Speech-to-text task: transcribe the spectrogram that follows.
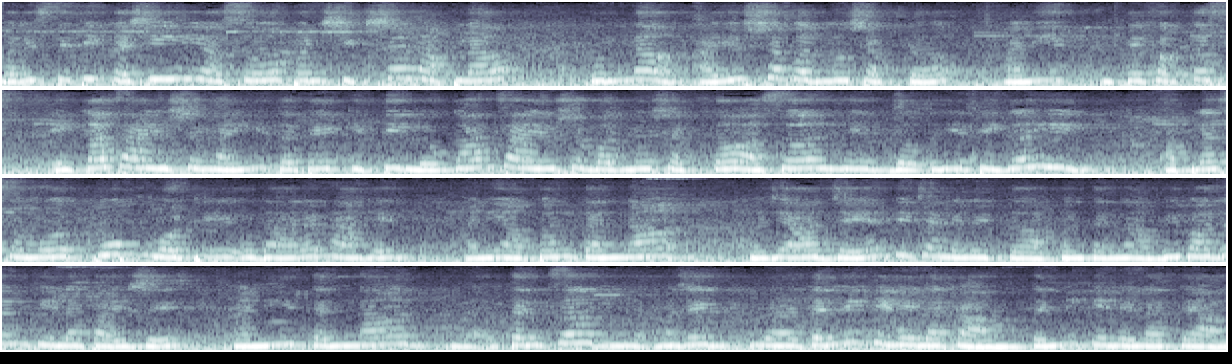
परिस्थिती कशीही असो पण शिक्षण आपलं पूर्ण आयुष्य बदलू शकतं आणि ते फक्त एकाच आयुष्य नाही तर ते किती लोकांचं आयुष्य बदलू शकतं असं हे दो हे तिघंही आपल्यासमोर खूप मोठे उदाहरण आहेत. आणि आपण त्यांना म्हणजे आज जयंतीच्या निमित्त आपण त्यांना अभिवादन केलं पाहिजे. आणि त्यांना त्यांचं म्हणजे त्यांनी केलेलं काम त्यांनी केलेला त्याग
